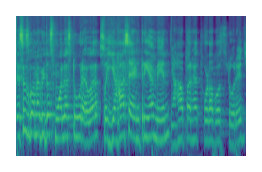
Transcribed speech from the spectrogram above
this is gonna be the smallest tour ever so यहाँ से एंट्री है मेन यहाँ पर है थोड़ा बहुत स्टोरेज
